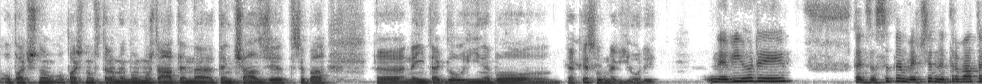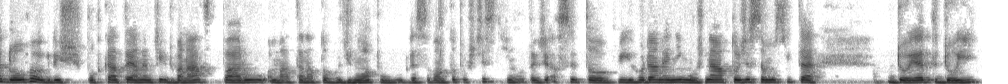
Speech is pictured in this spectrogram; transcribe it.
opačnou, opačnou stranu, nebo možná ten, ten čas, že třeba eh, není tak dlouhý, nebo jaké jsou nevýhody? Nevýhody, tak zase ten večer netrvá tak dlouho, když potkáte, já nevím, těch 12 párů a máte na to hodinu a půl, kde se vám to poštěstí. No. Takže asi to výhoda není možná to, že se musíte dojet, dojít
